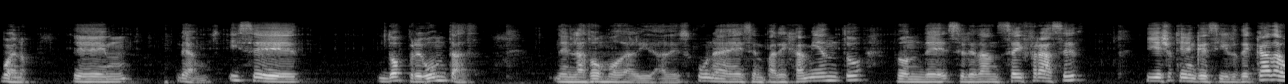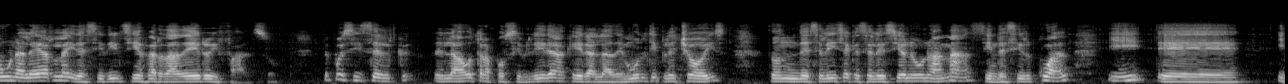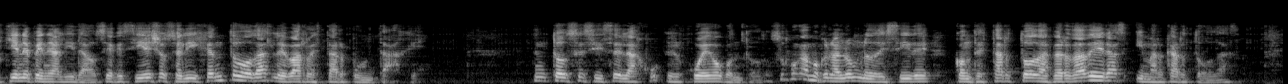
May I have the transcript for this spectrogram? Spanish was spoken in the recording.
Bueno, eh, veamos. Hice dos preguntas en las dos modalidades. Una es emparejamiento, donde se le dan seis frases y ellos tienen que decir de cada una leerla y decidir si es verdadero y falso. Después hice la otra posibilidad, que era la de multiple choice, donde se le dice que seleccione una más, sin decir cuál, y, eh, y tiene penalidad. O sea que si ellos eligen todas, le va a restar puntaje. Entonces hice el juego con todo. Supongamos que un alumno decide contestar todas verdaderas y marcar todas.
